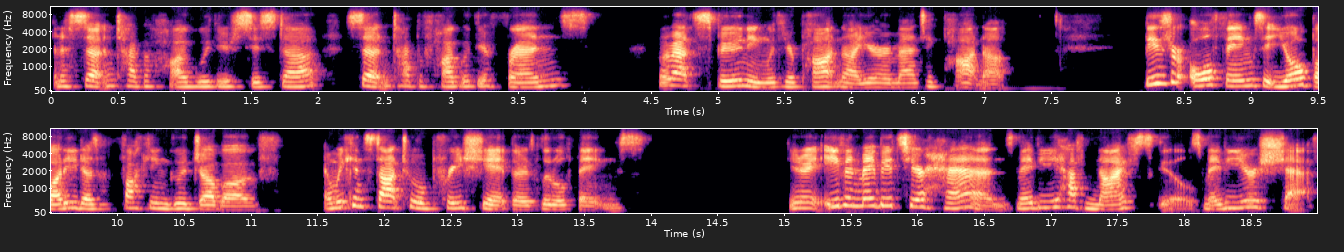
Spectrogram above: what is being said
and a certain type of hug with your sister certain type of hug with your friends. What about spooning with your partner your romantic partner? These are all things that your body does a fucking good job of and we can start to appreciate those little things You know, even maybe it's your hands. Maybe you have knife skills. Maybe you're a chef.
